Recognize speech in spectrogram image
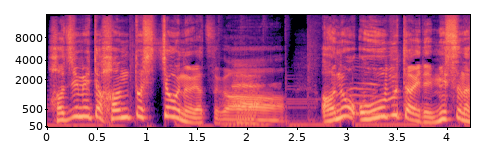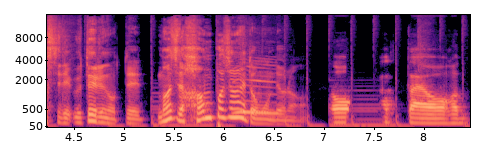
始めて半年ちょいのやつが、あの大舞台でミスなしで打てるのってマジで半端じゃないと思うんだよな。あったよ、本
